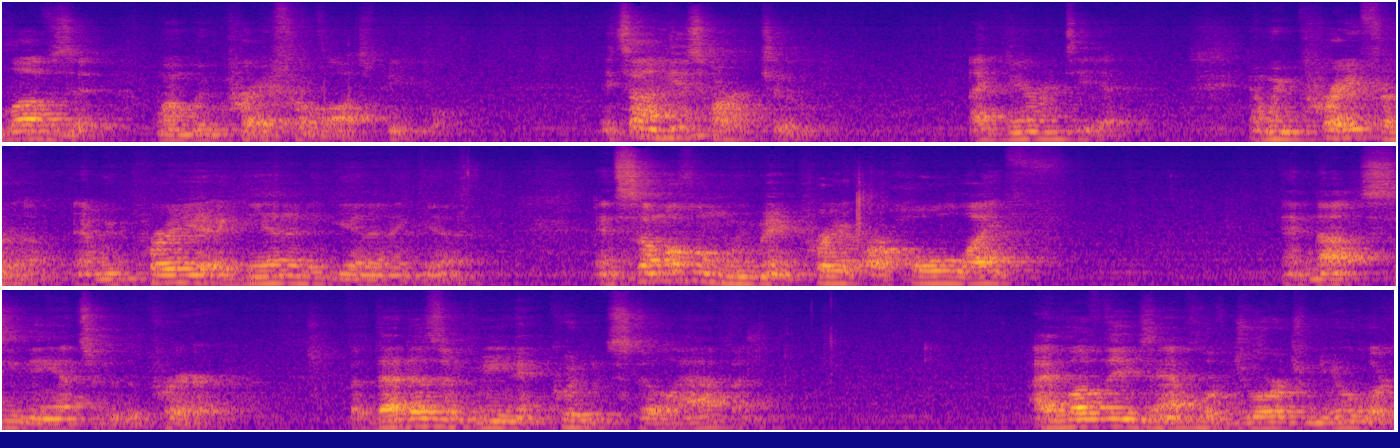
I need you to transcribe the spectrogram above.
loves it when we pray for lost people. It's on His heart too. I guarantee it. And we pray for them, and we pray again and again and again. And some of them we may pray our whole life and not see the answer to the prayer. But that doesn't mean it couldn't still happen. I love the example of George Mueller,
